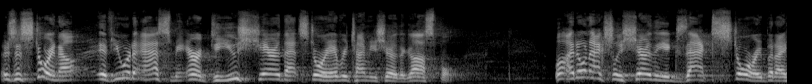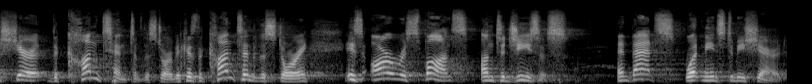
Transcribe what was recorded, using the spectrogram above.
there's a story. Now, if you were to ask me, Eric, do you share that story every time you share the gospel? Well, I don't actually share the exact story, but I share the content of the story because the content of the story is our response unto Jesus. And that's what needs to be shared.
